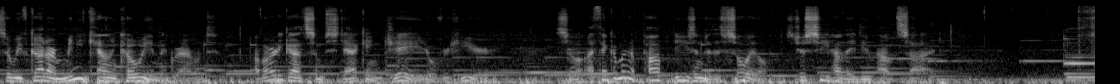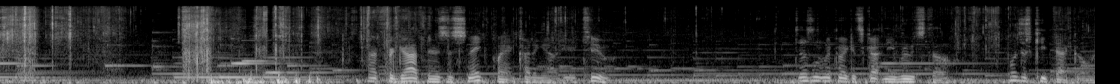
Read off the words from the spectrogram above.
So we've got our mini kalanchoe in the ground, I've already got some stacking jade over here, so I think I'm going to pop these into the soil. Let's just see how they do outside. I forgot there's a snake plant cutting out here too. Doesn't look like it's got any roots though. We'll just keep that going.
